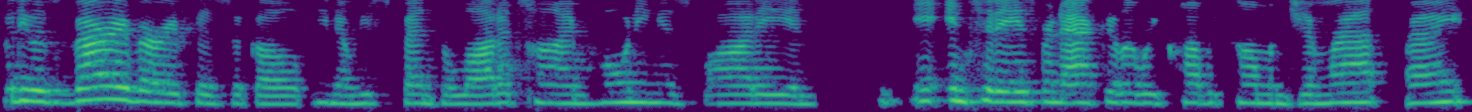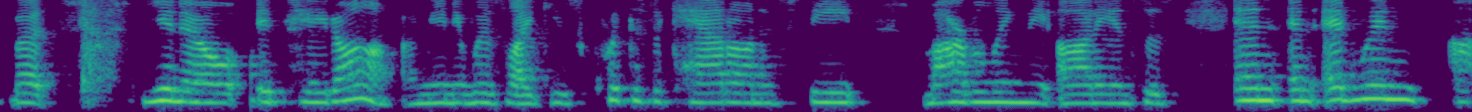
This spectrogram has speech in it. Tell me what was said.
But he was very very physical. You know he spent a lot of time honing his body. And in today's vernacular we probably call him a gym rat right? But you know it paid off. I mean it was like he's quick as a cat on his feet marveling the audiences. And and Edwin, I,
